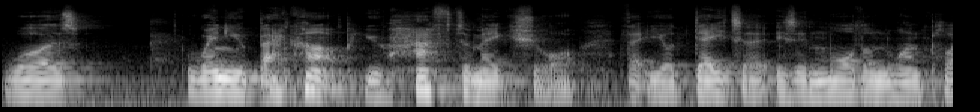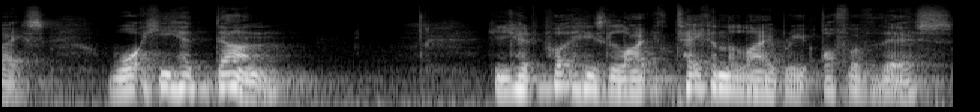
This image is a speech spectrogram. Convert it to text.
was when you back up, you have to make sure that your data is in more than one place. What he had done, he had put his li- taken the library off of this,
